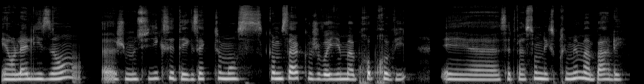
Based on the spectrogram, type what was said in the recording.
Et en la lisant, euh, je me suis dit que c'était exactement comme ça que je voyais ma propre vie. Et euh, cette façon de l'exprimer m'a parlé.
